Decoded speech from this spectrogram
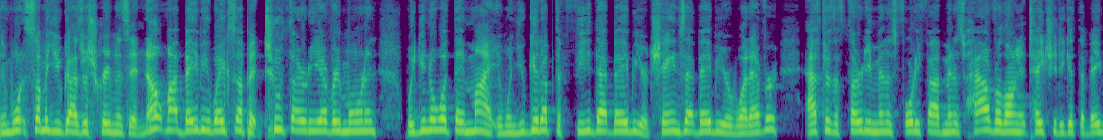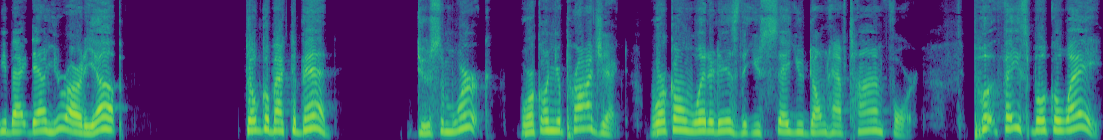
And what some of you guys are screaming and saying, "No, my baby wakes up at 2:30 every morning." Well, you know what they might. And when you get up to feed that baby or change that baby or whatever, after the 30 minutes, 45 minutes, however long it takes you to get the baby back down, you're already up. Don't go back to bed. Do some work. Work on your project. Work on what it is that you say you don't have time for. Put Facebook away.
